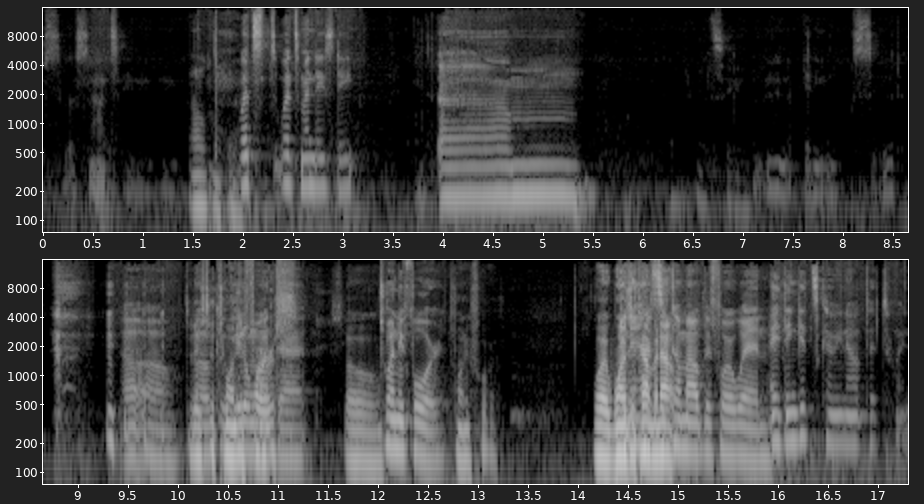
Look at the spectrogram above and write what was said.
supposed to not say Okay. what's what's monday's date Um. Let's see. Getting sued Uh oh. Today's the We don't want 21st. that. So Twenty fourth. 24th. Well, when's and it coming has out? to come out before when? i think it's coming out the 28th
